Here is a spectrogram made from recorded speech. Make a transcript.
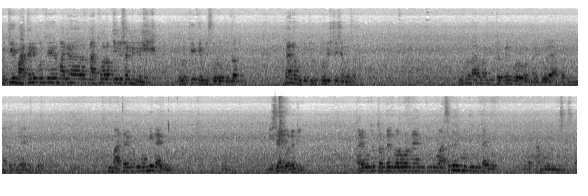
तर ती म्हातारी बोलते माझ्या नातवाला पोलिसांनी नेलं. बोलो ठीक आहे मी सोडवतो जातो. नाही ना बोलतो तुम्ही पोलीस स्टेशनला जा. मी "अरे, माझी तब्येत बरोबर नाही डोळ्या हातात मी आता डोळ्या घेतो. ती म्हातारी बोलते मग मी काय करू? विशेष भडकली. अरे बोलतो तब्येत बरोबर नाही आणि तू असं कधी बोलते मी काय करू? तुला थांबवलं विशेषतः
